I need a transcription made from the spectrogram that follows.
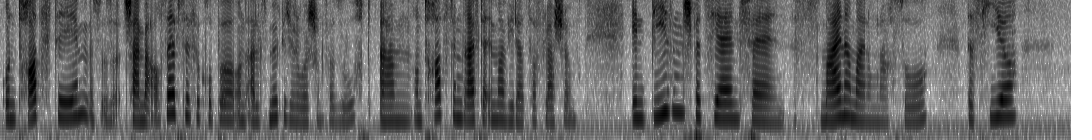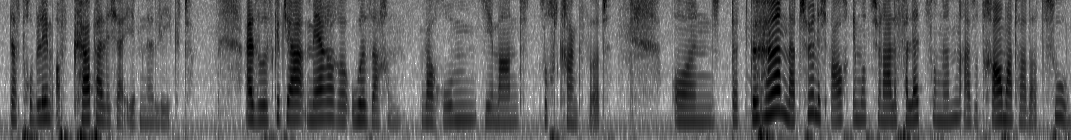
Und trotzdem, es ist scheinbar auch Selbsthilfegruppe und alles Mögliche wohl schon versucht, ähm, und trotzdem greift er immer wieder zur Flasche. In diesen speziellen Fällen ist es meiner Meinung nach so, dass hier das Problem auf körperlicher Ebene liegt. Also es gibt ja mehrere Ursachen, warum jemand suchtkrank wird. Und da gehören natürlich auch emotionale Verletzungen, also Traumata dazu.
